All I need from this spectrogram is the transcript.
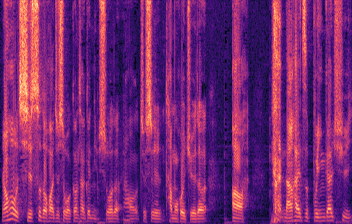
然后其次的话，就是我刚才跟你说的，然后就是他们会觉得啊，男男孩子不应该去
